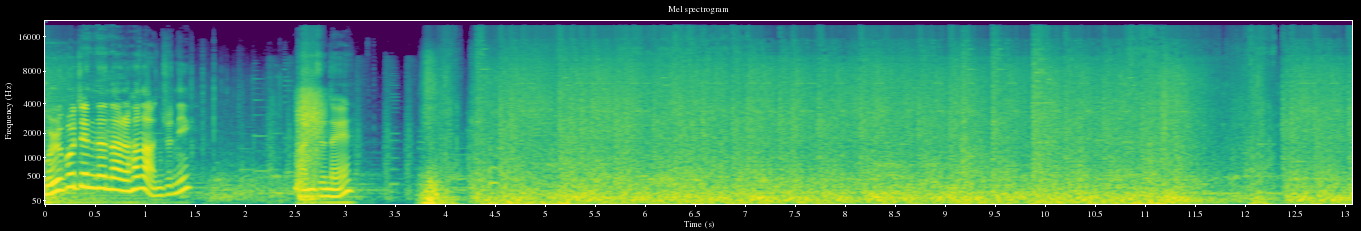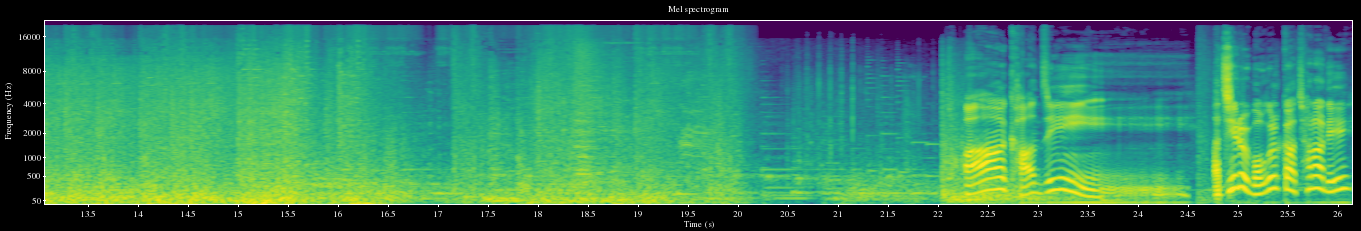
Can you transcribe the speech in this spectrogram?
울부짖는 날 하나 안 주니? 안 주네. 아 가지. 가지를 먹을까 차라리?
